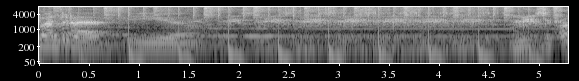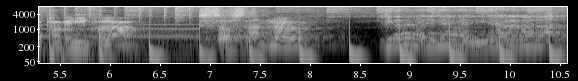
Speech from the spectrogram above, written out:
Urban Radio. Music at Provenicola, soft and low. Yeah, yeah, yeah.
